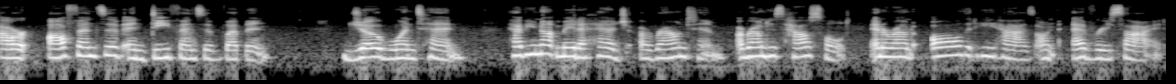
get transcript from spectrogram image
our offensive and defensive weapon. Job 110. Have you not made a hedge around him, around his household, and around all that he has on every side?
